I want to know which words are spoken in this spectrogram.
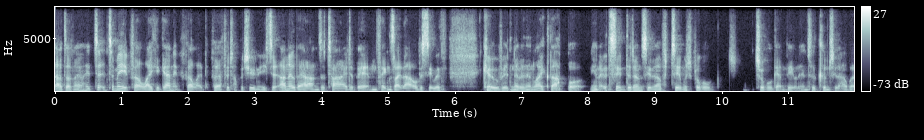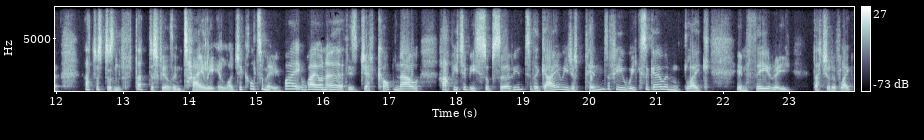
I, don't know. It, to me, it felt like again, it felt like the perfect opportunity to. I know their hands are tied a bit and things like that, obviously with COVID and everything like that. But you know, they don't seem to have too much trouble trouble getting people into the country now. But that just doesn't. That just feels entirely illogical to me. Why? Why on earth is Jeff Cobb now happy to be subservient to the guy who he just pinned a few weeks ago? And like, in theory, that should have like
